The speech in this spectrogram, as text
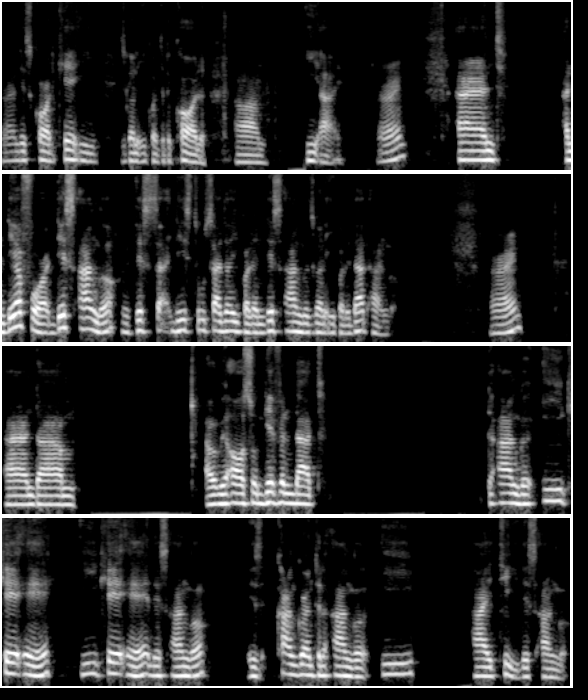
And this chord KE is going to equal to the chord um, EI. All right. And and therefore, this angle, if this these two sides are equal, then this angle is going to equal to that angle. All right. And um, we're also given that the angle EKA, EKA, this angle, is congruent to the angle EIT, this angle.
